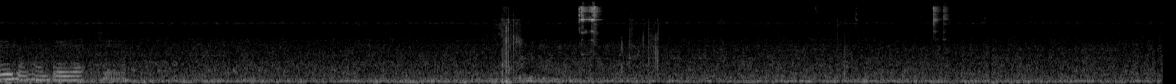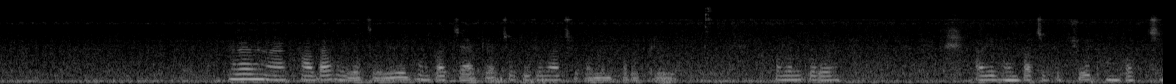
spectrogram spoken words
এই তো ঘুম পেয়ে যাচ্ছে হ্যাঁ হ্যাঁ খাওয়া হয়ে গেছে এই ঘুম পাচ্ছে। আর কে আছো দুজন আছো কমেন্ট করো প্লিজ কমেন্ট করো। আরে, ঘুম পাচ্ছে, প্রচুর ঘুম পাচ্ছে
